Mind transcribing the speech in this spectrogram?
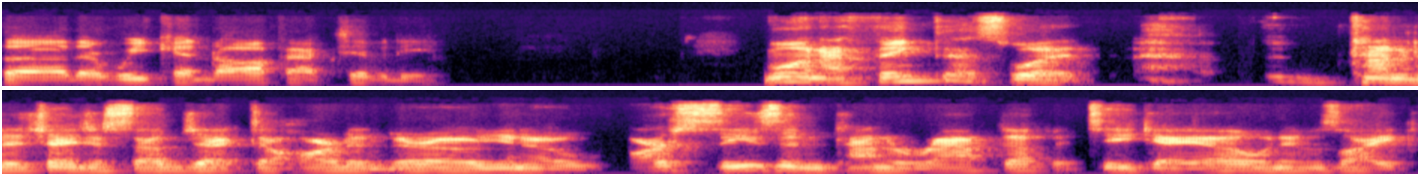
uh, their weekend off activity. Well, and I think that's what kind of to change the subject to hard enduro. You know, our season kind of wrapped up at TKO, and it was like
